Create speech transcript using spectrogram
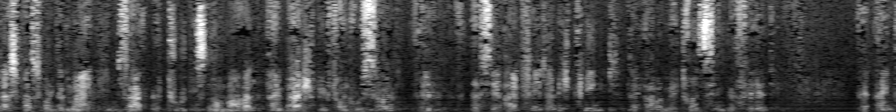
Das, was man gemeinhin sagt und tut, ist normal. Ein Beispiel von Husserl, das sehr altväterlich klingt, aber mir trotzdem gefällt. Wer ein,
